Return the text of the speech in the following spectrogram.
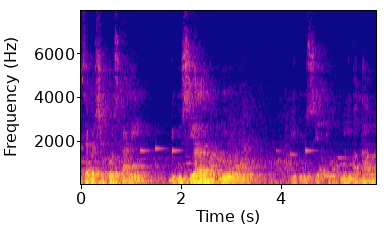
Saya bersyukur sekali di usia 50 di usia 55 tahun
